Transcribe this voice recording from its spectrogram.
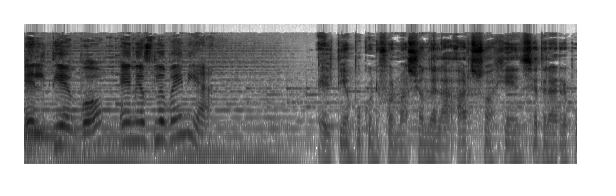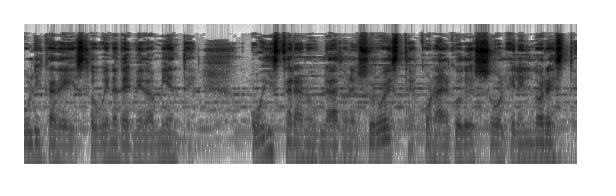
El tiempo en Eslovenia. El tiempo con información de la ARSO, Agencia de la República de Eslovenia del Medio Ambiente. Hoy estará nublado en el suroeste con algo de sol en el noreste.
